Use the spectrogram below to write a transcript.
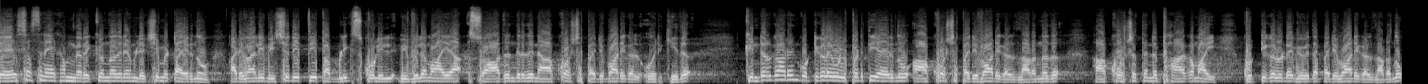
ദേശസ്നേഹം നിറയ്ക്കുന്നതിനും ലക്ഷ്യമിട്ടായിരുന്നു അടിമാലി വിശ്വദീപ്തി പബ്ലിക് സ്കൂളിൽ വിപുലമായ സ്വാതന്ത്ര്യദിനാഘോഷ പരിപാടികൾ ഒരുക്കിയത്. കിൻഡർ ഗാർഡൻ കുട്ടികളെ ഉൾപ്പെടുത്തിയായിരുന്നു ആഘോഷ പരിപാടികൾ നടന്നത്. ആഘോഷത്തിന്റെ ഭാഗമായി കുട്ടികളുടെ വിവിധ പരിപാടികൾ നടന്നു.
